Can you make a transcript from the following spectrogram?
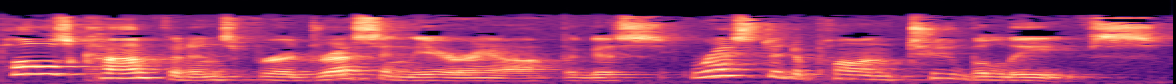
Paul's confidence for addressing the Areopagus rested upon two beliefs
